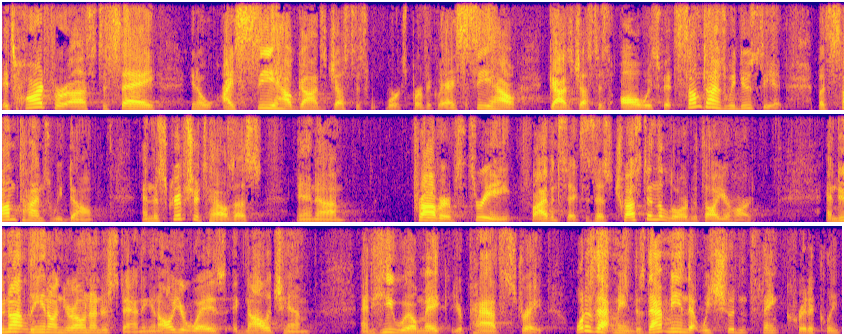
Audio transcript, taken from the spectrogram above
it's hard for us to say, you know, I see how God's justice works perfectly. I see how God's justice always fits. Sometimes we do see it, but sometimes we don't. And the scripture tells us in um, Proverbs 3 5 and 6, it says, Trust in the Lord with all your heart, and do not lean on your own understanding. In all your ways, acknowledge him, and he will make your paths straight. What does that mean? Does that mean that we shouldn't think critically?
